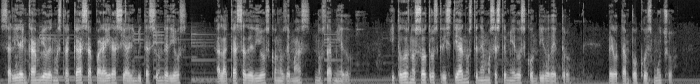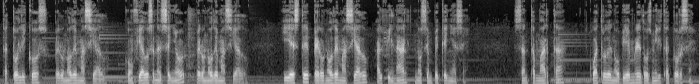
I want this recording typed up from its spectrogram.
Salir en cambio de nuestra casa para ir hacia la invitación de Dios, a la casa de Dios con los demás, nos da miedo. Y todos nosotros cristianos tenemos este miedo escondido dentro, pero tampoco es mucho. Católicos, pero no demasiado. Confiados en el Señor, pero no demasiado. Y este, pero no demasiado, al final nos empequeñece. Santa Marta, 4 de noviembre 2014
